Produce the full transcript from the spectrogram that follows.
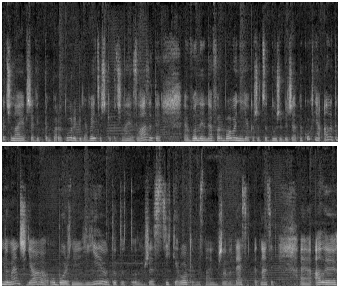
Починає вже від температури біля витяжки, починає злазити. Е, Вони не фарбовані. Я кажу, це дуже бюджетна кухня, але тим не менш я обожнюю її. Тут, тут вже стільки років, не знаю, можливо, 10-15. Е, Але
